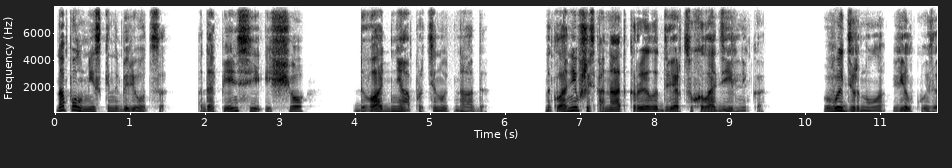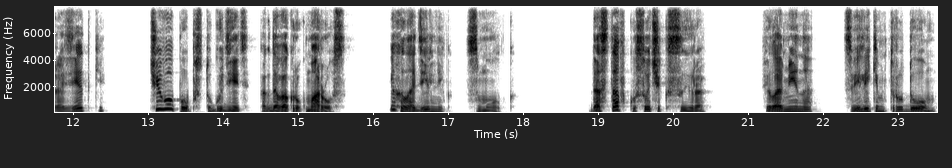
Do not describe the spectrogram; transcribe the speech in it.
На полмиски наберется, а до пенсии еще два дня протянуть надо. Наклонившись, она открыла дверцу холодильника, выдернула вилку из розетки. Чего попусту гудеть, когда вокруг мороз? И холодильник смолк. Достав кусочек сыра, Филомена с великим трудом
